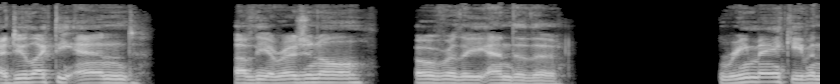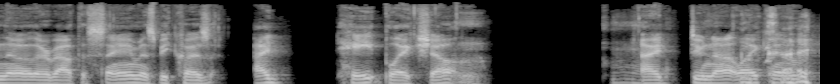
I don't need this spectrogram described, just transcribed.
I do like the end of the original over the end of the remake, even though they're about the same, is because I hate Blake Shelton. I do not like him. Okay.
